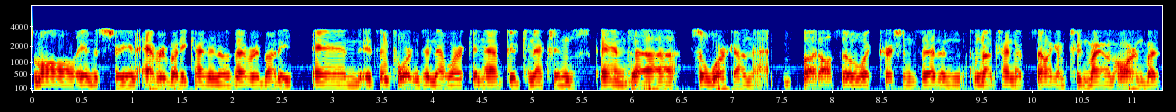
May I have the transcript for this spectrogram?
small industry and everybody kind of knows everybody. And it's important to network and have good connections. And uh, so work on that. But also what Christian said, and I'm not trying to sound like I'm tooting my own horn, but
